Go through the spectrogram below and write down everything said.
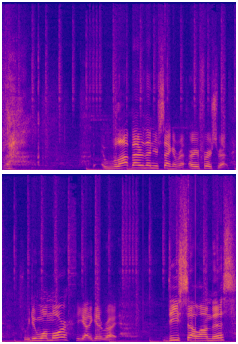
A lot better than your second rep, or your first rep. If we do one more, you gotta get it right. Decel on this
